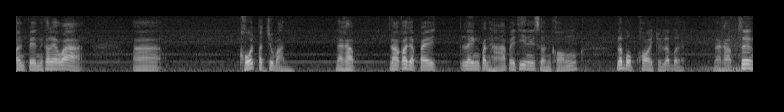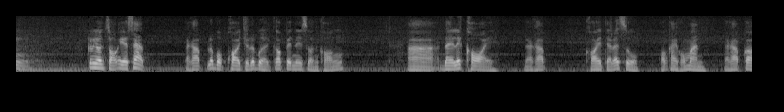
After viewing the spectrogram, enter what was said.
มันเป็นเขาเรียกว่าอ่าโค้ดปัจจุบันนะครับ เราก็จะไปเล็งปัญหาไปที่ในส่วนของระบบคอยจุดระเบิดนะครับ ซึ่งเครื่องยนต์ 2AZ นะครับระบบคอยจุดระเบิดก็เป็นในส่วนของอ่า direct coil นะครับคอยแต่ละสูบของใครของมันนะครับก็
